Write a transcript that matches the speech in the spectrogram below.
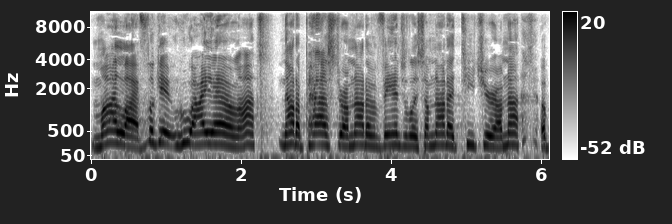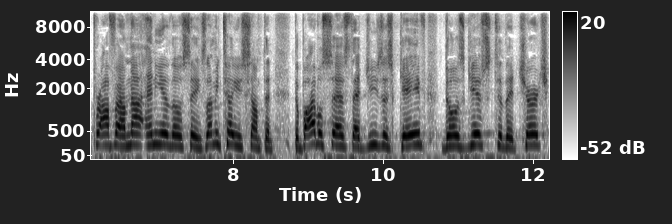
my life. Look at who I am. I'm not a pastor. I'm not an evangelist. I'm not a teacher. I'm not a prophet. I'm not any of those things. Let me tell you something. The Bible says that Jesus gave those gifts to the church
